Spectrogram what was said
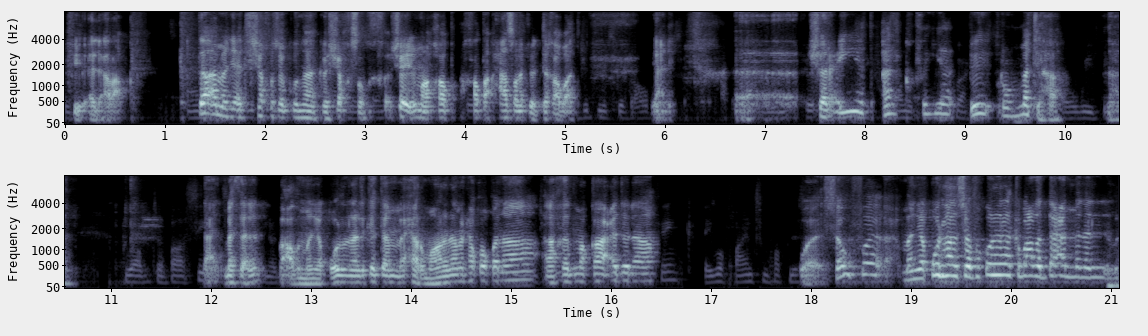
في العراق. دائما يأتي شخص يكون هناك شخص شيء ما خطأ حصل في الانتخابات. يعني آه، شرعية القضية برمتها. يعني يعني مثلا بعض من يقولون انك تم حرماننا من حقوقنا أخذ مقاعدنا. وسوف من يقول هذا سوف يكون هناك بعض الدعم من ال...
